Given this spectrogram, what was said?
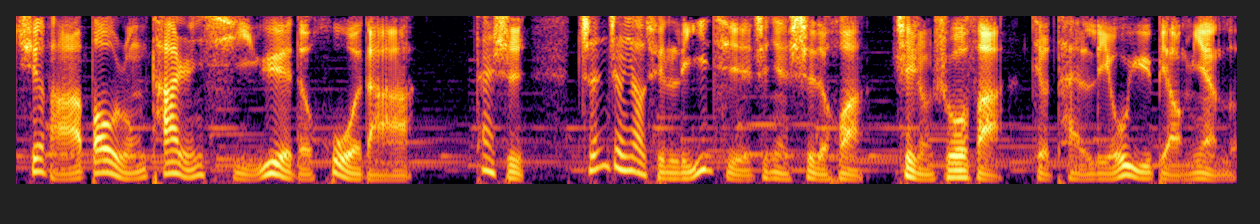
缺乏包容他人喜悦的豁达。但是，真正要去理解这件事的话，这种说法就太流于表面了。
